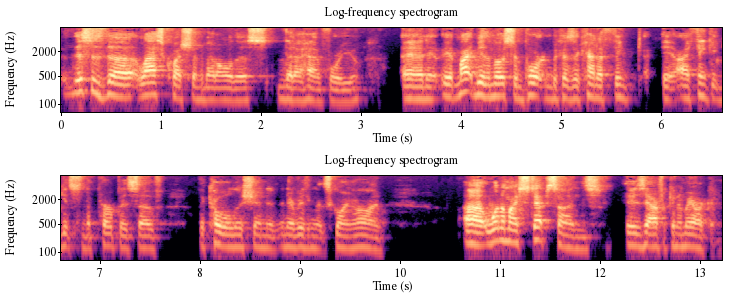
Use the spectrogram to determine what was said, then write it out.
This is the last question about all this that I have for you, and it, it might be the most important because I kind of think I think it gets to the purpose of the coalition and, and everything that's going on. Uh, one of my stepsons is African American.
